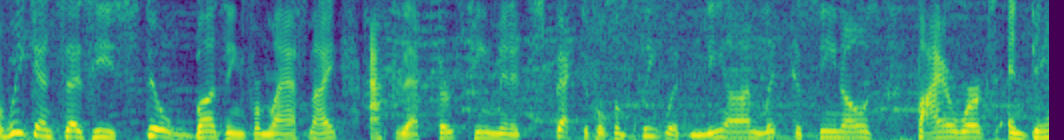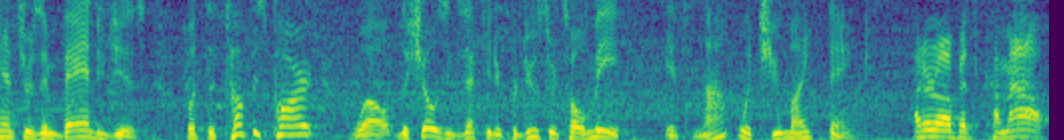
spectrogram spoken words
The Weeknd says he's still buzzing from last night after that 13 minute spectacle complete with neon lit casinos, fireworks, and dancers in bandages. But the toughest part, well, the show's executive producer told me it's not what you might think. I don't know if it's come out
